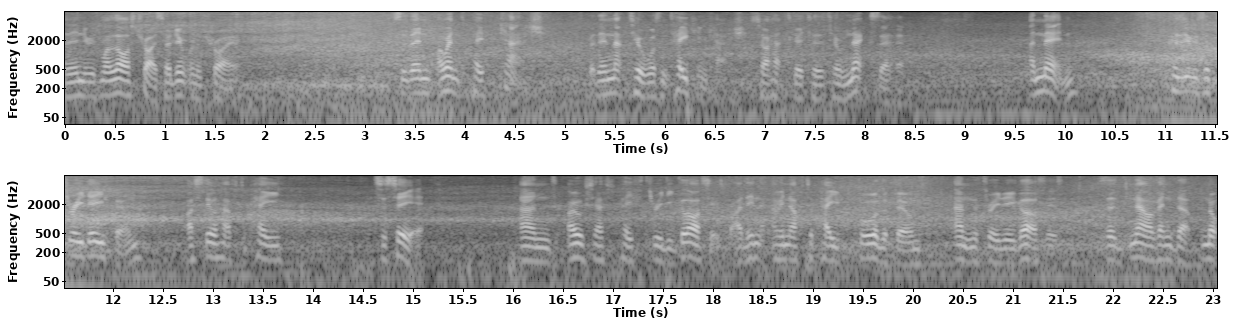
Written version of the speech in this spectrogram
And then it was my last try, so I didn't want to try it. So then I went to pay for cash, but then that till wasn't taking cash, so I had to go to the till next there. And then, because it was a 3D film, I still have to pay to see it. And I also have to pay for 3D glasses, but I didn't have enough to pay for the film and the 3D glasses. So now I've ended up not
